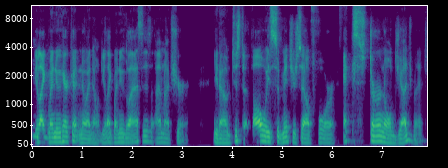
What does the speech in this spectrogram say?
Do you like mm-hmm. my new haircut? No i don't. Do you like my new glasses? I'm not sure you know? Just to always submit yourself for external judgment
